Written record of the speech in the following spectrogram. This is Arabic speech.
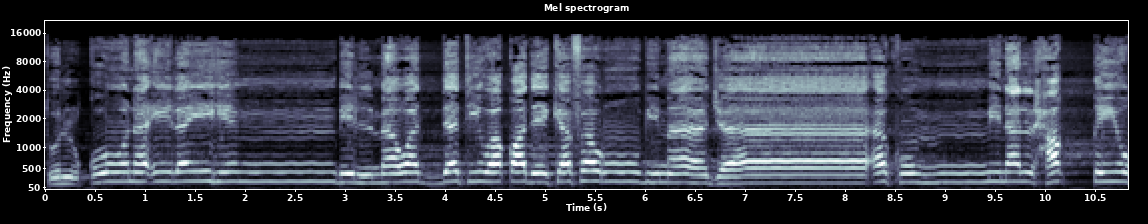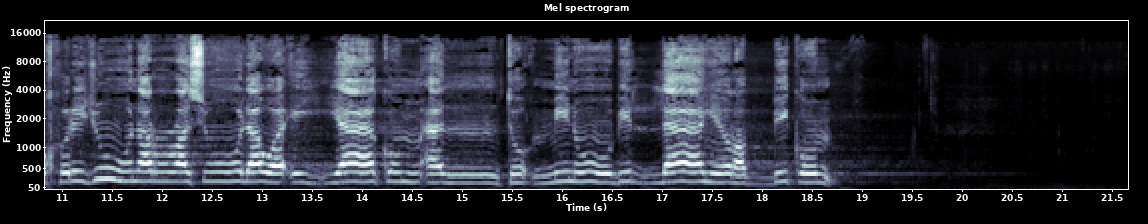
تلقون إليهم بالمودة وقد كفروا بما جاءكم من الحق يخرجون الرسول وإياكم أن تؤمنوا بالله ربكم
